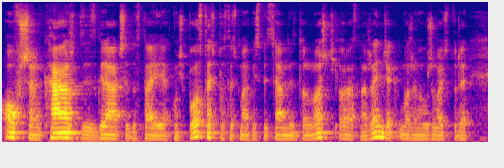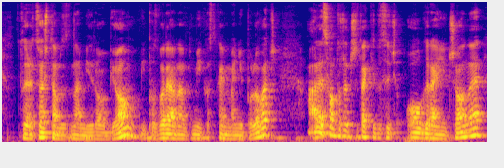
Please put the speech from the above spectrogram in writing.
Owszem, każdy z graczy dostaje jakąś postać, postać ma jakieś specjalne zdolności oraz narzędzia, które możemy używać, które, które coś tam z nami robią i pozwalają nam tymi kostkami manipulować, ale są to rzeczy takie dosyć ograniczone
